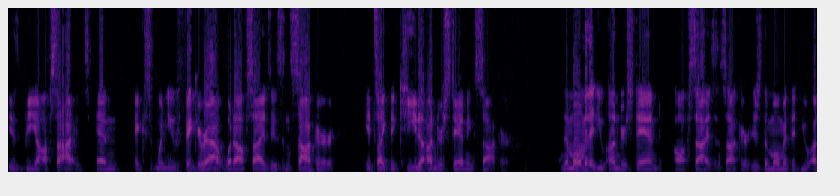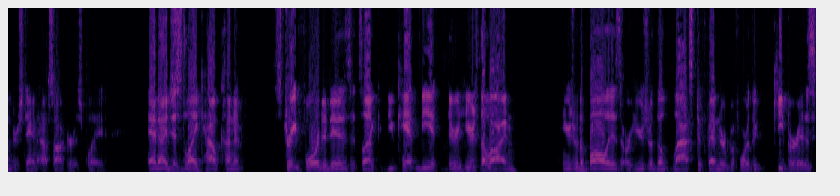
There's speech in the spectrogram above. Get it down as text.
is be offsides. And ex- when you figure out what offsides is in soccer, it's like the key to understanding soccer. The moment that you understand offsides in soccer is the moment that you understand how soccer is played. And I just like how kind of straightforward it is. It's like you can't be there. Here's the line. Here's where the ball is, or here's where the last defender before the keeper is.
